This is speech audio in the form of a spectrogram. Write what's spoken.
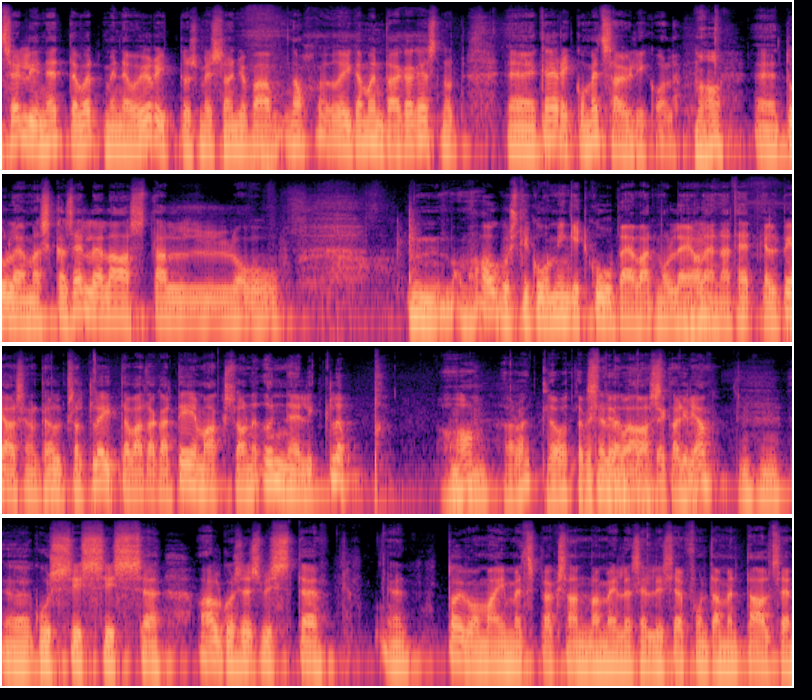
selline ettevõtmine või üritus, mis on juba noh, õige mõnda aega kestnud, äh, Kääriku Metsaülikool, äh, tulemas ka sellel aastal oh, augustikuu mingid kuupäevad, mul ei mm -hmm. ole nad hetkel peas, nad hõlpsalt leitavad, aga teemaks on õnnelik lõpp. ahah, ära ütle, vaata, mis sellel aastal jah mm, -hmm. kus siis, siis äh, alguses vist äh, Toivo Maimets peaks andma meile sellise fundamentaalse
